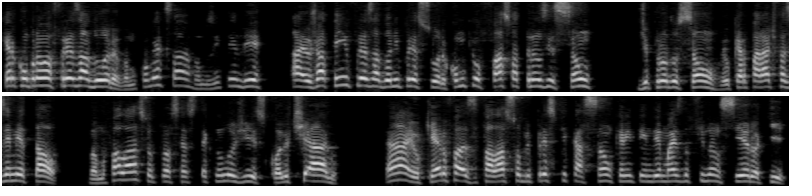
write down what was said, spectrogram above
Quero comprar uma fresadora, vamos conversar, vamos entender. Ah, eu já tenho fresadora impressora, como que eu faço a transição de produção? Eu quero parar de fazer metal. Vamos falar sobre processo de tecnologia, escolhe o Thiago. Ah, eu quero faz, falar sobre precificação, quero entender mais do financeiro aqui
